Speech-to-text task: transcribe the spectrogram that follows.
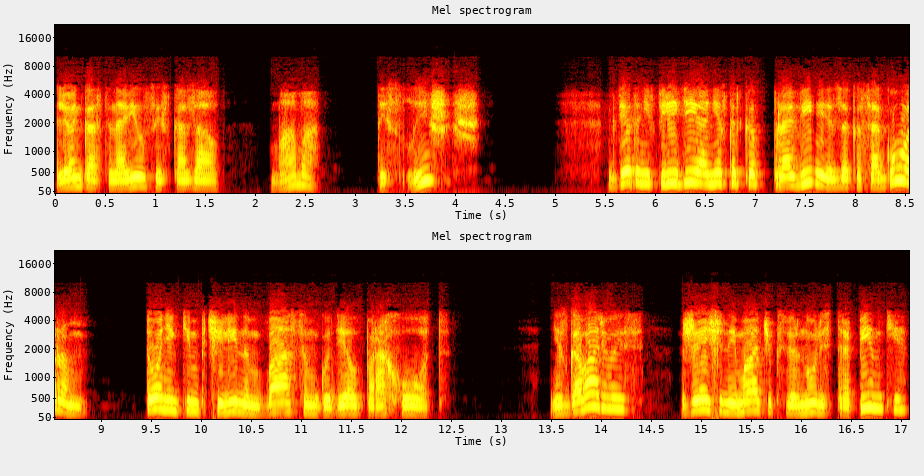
Ленька остановился и сказал, «Мама, ты слышишь?» Где-то не впереди, а несколько правее, за косогором, тоненьким пчелиным басом гудел пароход. Не сговариваясь, женщина и мальчик свернулись с тропинки,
